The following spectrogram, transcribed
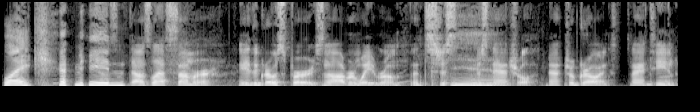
Like, I mean, that was, that was last summer. He had the growth spurs in the Auburn weight room. It's just yeah. just natural, natural growing. Nineteen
